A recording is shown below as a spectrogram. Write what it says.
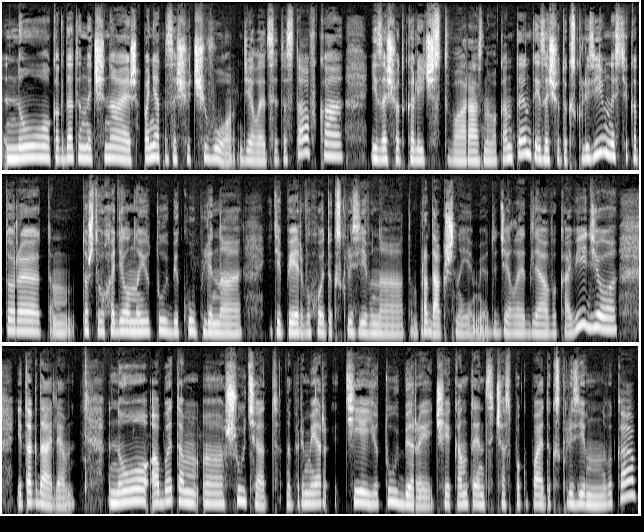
Но когда ты начинаешь, понятно, за счет чего делается эта ставка, и за счет количества разного контента, и за счет эксклюзивности, которая там, то, что выходило на Ютубе, куплено, и теперь выходит эксклюзивно, там, продакшна, я имею в виду, делает для ВК-видео и так далее. Но об этом э, шутят, например, те ютуберы, чей контент сейчас покупают эксклюзивно на ВК,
